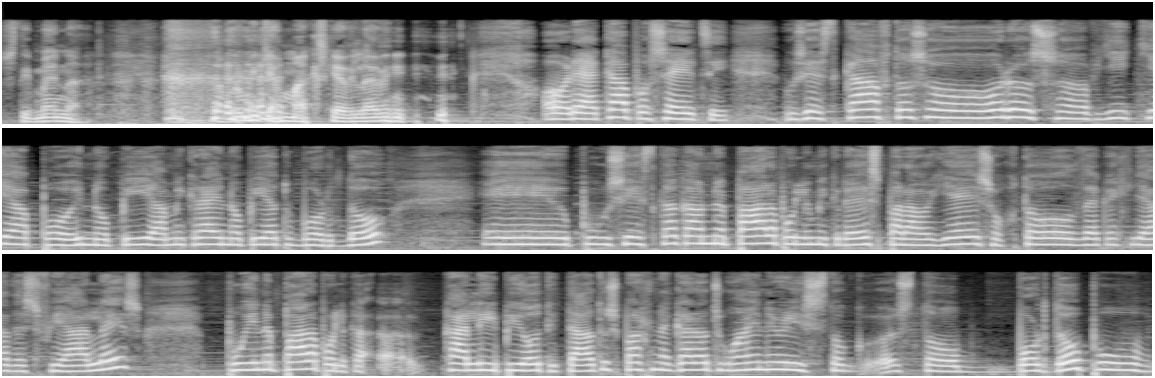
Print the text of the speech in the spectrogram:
στη μένα. Θα βρούμε και αμάξια δηλαδή. Ωραία, κάπως έτσι. Ουσιαστικά αυτός ο όρος α, βγήκε από εινοπία, μικρά εινοπία του Μπορντό, ε, που ουσιαστικά κάνουν πάρα πολύ μικρές παραγωγές, 8-10 χιλιάδες φιάλες, που είναι πάρα πολύ κα- α, καλή η ποιότητά τους. Υπάρχουν garage wineries στο, στο Μπορντό που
